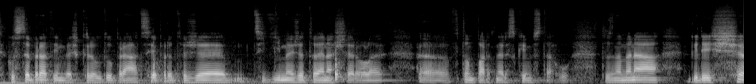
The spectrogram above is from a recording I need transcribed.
jako sebrat jim veškerou tu práci, protože cítíme, že to je naše role eh, v tom partnerském vztahu. To znamená, když eh,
